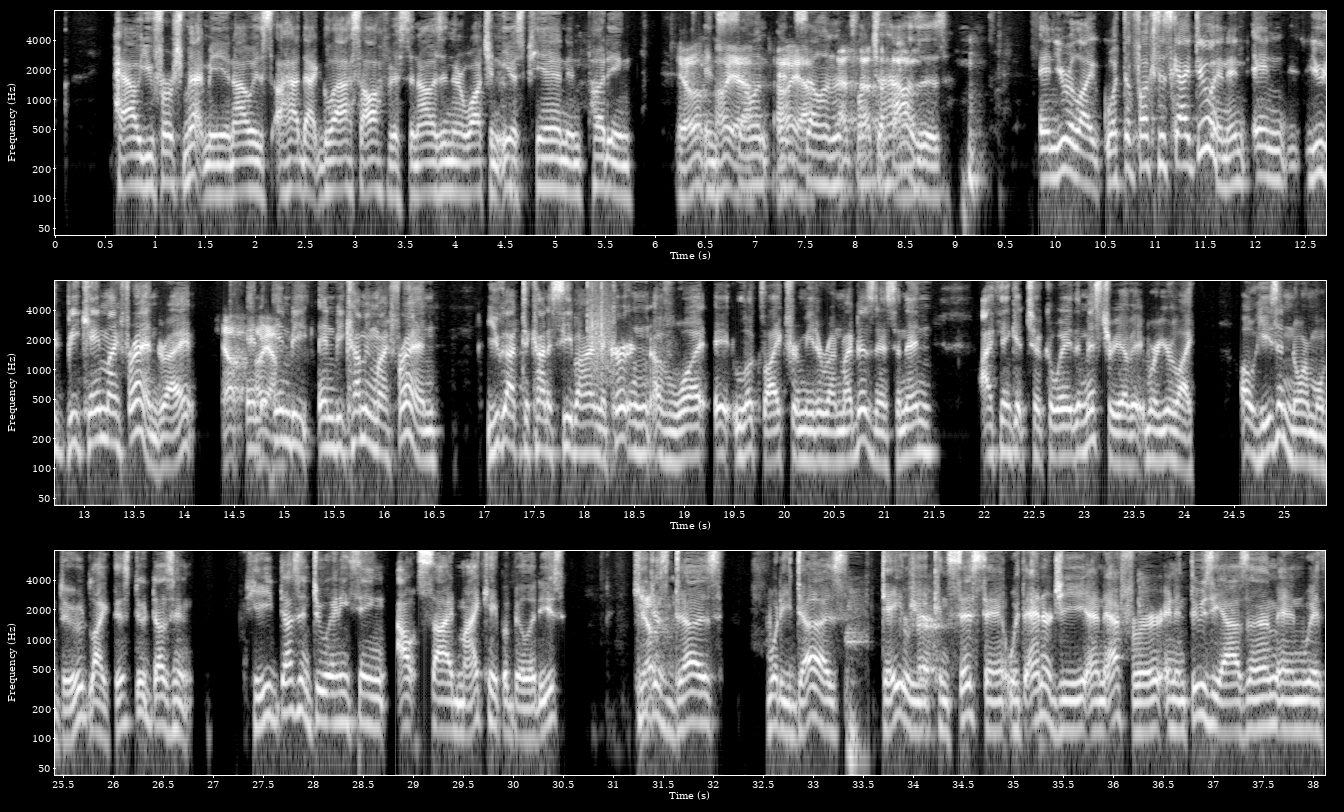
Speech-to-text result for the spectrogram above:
how you first met me and i was i had that glass office and i was in there watching espn and putting Yo, and oh, yeah. selling Oh, and yeah. selling a bunch of a fun one. houses and you were like what the fuck's this guy doing and and you became my friend right Yep. Oh, and oh, yeah. in be in becoming my friend you got to kind of see behind the curtain of what it looked like for me to run my business and then i think it took away the mystery of it where you're like oh he's a normal dude like this dude doesn't he doesn't do anything outside my capabilities he Yep. just does what he does daily Sure. consistent with energy and effort and enthusiasm and with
